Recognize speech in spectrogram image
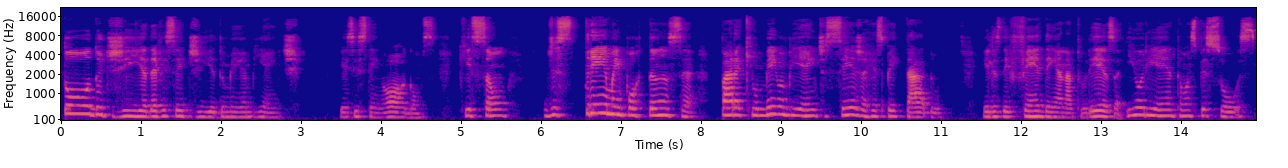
todo dia deve ser dia do meio ambiente. Existem órgãos que são de extrema importância para que o meio ambiente seja respeitado. Eles defendem a natureza e orientam as pessoas.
